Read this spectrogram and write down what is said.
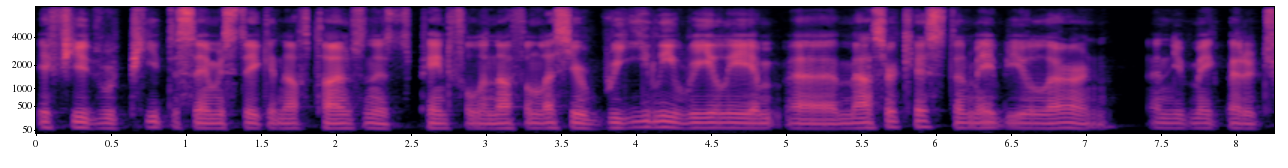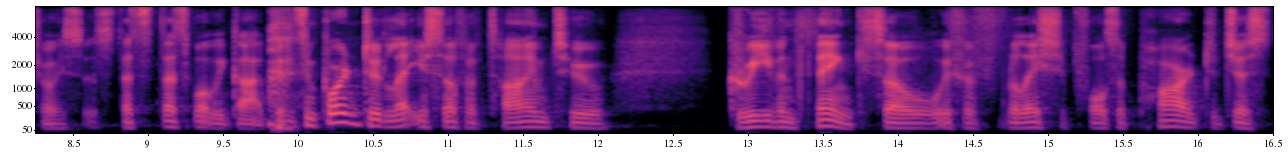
if you repeat the same mistake enough times and it's painful enough, unless you're really, really a, a masochist, then maybe you learn and you make better choices. That's that's what we got. But it's important to let yourself have time to grieve and think. So if a relationship falls apart, to just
